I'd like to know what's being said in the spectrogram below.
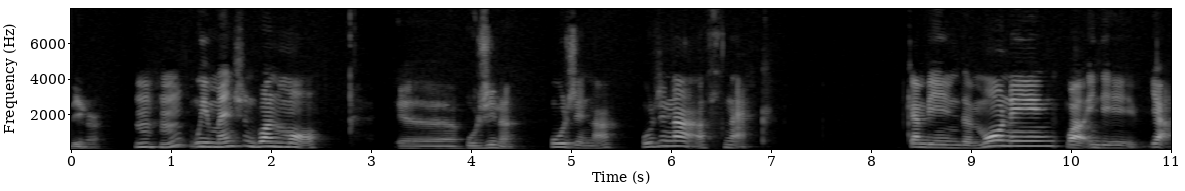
dinner. hmm We mentioned one more, Uh, užina, užina. Užina, a snack. It can be in the morning, well, in the yeah,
